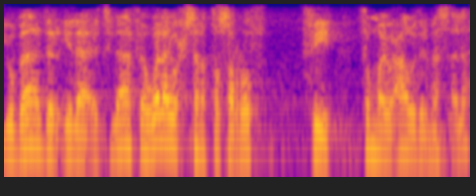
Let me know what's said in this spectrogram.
يبادر إلى إتلافه ولا يحسن التصرف فيه ثم يعاود المسألة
